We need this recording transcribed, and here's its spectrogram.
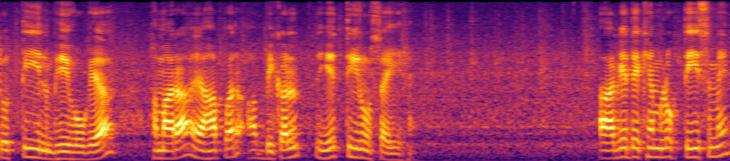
तो तीन भी हो गया। हमारा यहाँ पर अब विकल्प ये तीनों सही हैं। आगे देखें हम लोग तीस में।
